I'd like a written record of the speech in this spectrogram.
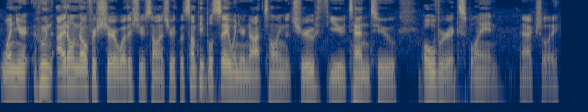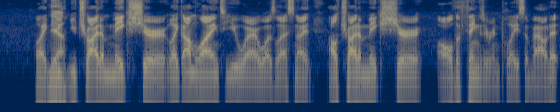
when you're who I don't know for sure whether she was telling the truth, but some people say when you're not telling the truth, you tend to over-explain. Actually, like you- Yeah. you, try to make sure. Like I'm lying to you where I was last night. I'll try to make sure all the things are in place about it.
